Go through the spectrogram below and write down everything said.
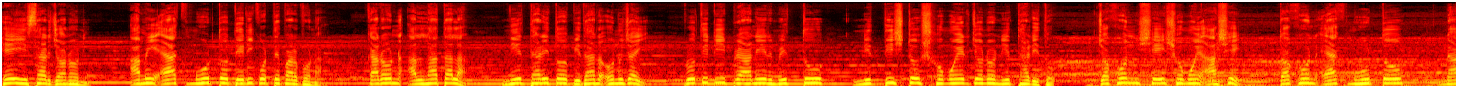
হে ঈশার জননী, আমি এক মুহূর্ত দেরি করতে পারব না, কারণ আল্লাহ তালা নির্ধারিত বিধান অনুযায়ী প্রতিটি প্রাণীর মৃত্যু নির্দিষ্ট সময়ের জন্য নির্ধারিত। যখন সেই সময় আসে, তখন এক মুহূর্ত না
